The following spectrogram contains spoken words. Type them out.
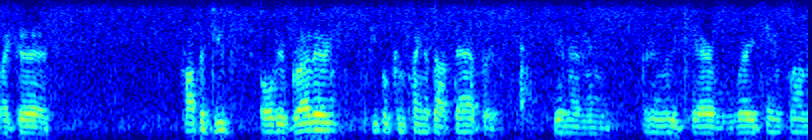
like uh, Papa Juke's older brother. People complain about that, but you know, I mean, I didn't really care where he came from.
